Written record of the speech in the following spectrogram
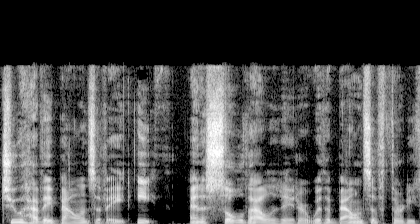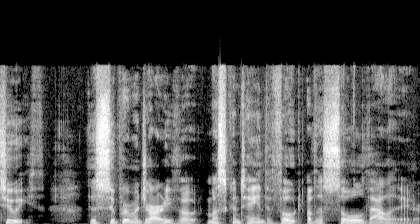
Two have a balance of 8 ETH, and a sole validator with a balance of 32 ETH. The supermajority vote must contain the vote of the sole validator,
